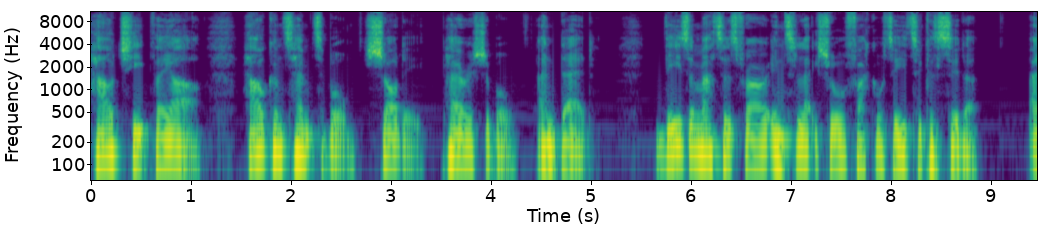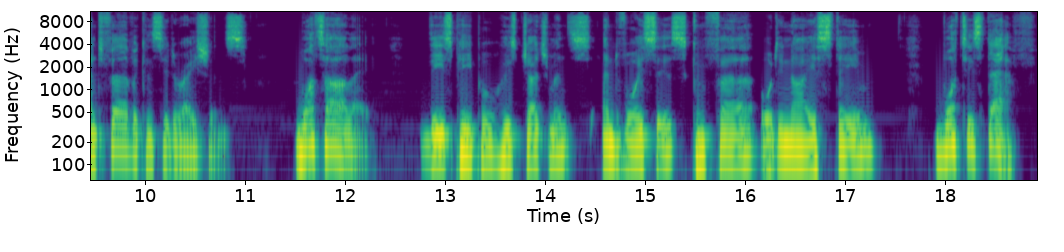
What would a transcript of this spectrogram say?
How cheap they are, how contemptible, shoddy, perishable, and dead. These are matters for our intellectual faculty to consider. And further considerations. What are they? These people whose judgments and voices confer or deny esteem? What is death?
